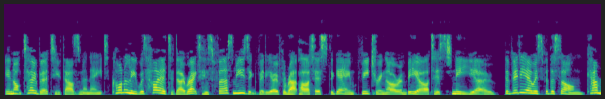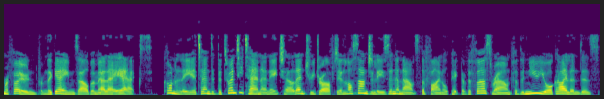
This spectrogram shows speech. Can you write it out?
In October 2008, Connolly was hired to direct his first music video for rap artist The Game, featuring R&B artist Ne-Yo. The video is for the song, Camera Phone, from The Game's album LAX. Connolly attended the 2010 NHL entry draft in Los Angeles and announced the final pick of the first round for the New York Islanders.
